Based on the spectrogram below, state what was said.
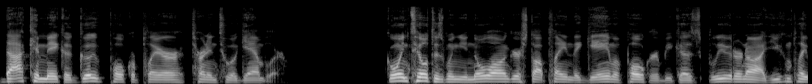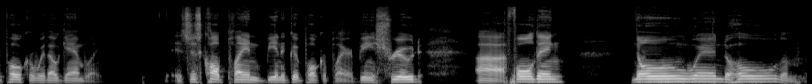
That can make a good poker player turn into a gambler. Going tilt is when you no longer stop playing the game of poker because, believe it or not, you can play poker without gambling. It's just called playing, being a good poker player, being shrewd, uh, folding, know when to hold them,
